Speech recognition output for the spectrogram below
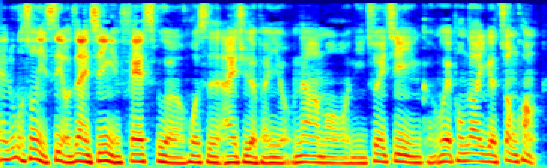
哎，如果说你是有在经营 Facebook 或是 IG 的朋友，那么你最近可能会碰到一个状况，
